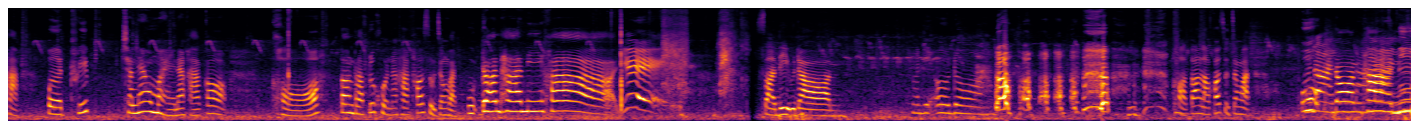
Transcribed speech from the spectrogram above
ค่ะ เปิดทริปช anel ใหม่นะคะ ก็ขอต้อนรับทุกคนนะคะ เข้าสู่จังหวัดอุดรธานีค่ะ เย้สวัสดีอุดรวันดีโอดอนขอต้อนรับเข้าสู่จังหวัด อุอุดดรรธาธานีนี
